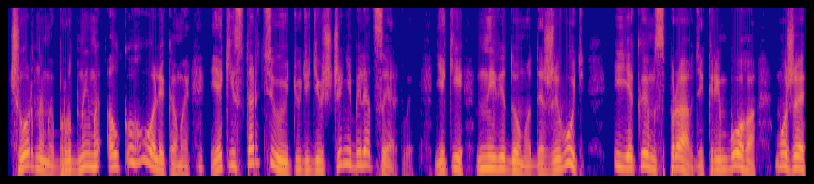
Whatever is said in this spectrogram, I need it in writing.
чорними брудними алкоголіками, які старцюють у дідівщині біля церкви, які невідомо де живуть, і яким справді, крім Бога, може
